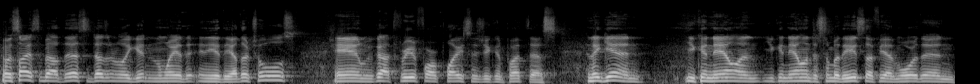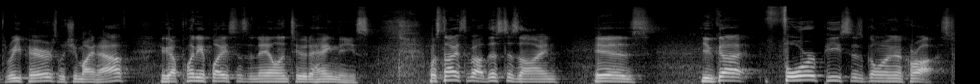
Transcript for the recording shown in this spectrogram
What's nice about this, it doesn't really get in the way of the, any of the other tools. And we've got three or four places you can put this. And again, you can nail in, you can nail into some of these. So if you have more than three pairs, which you might have, you've got plenty of places to nail into to hang these. What's nice about this design is you've got four pieces going across.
